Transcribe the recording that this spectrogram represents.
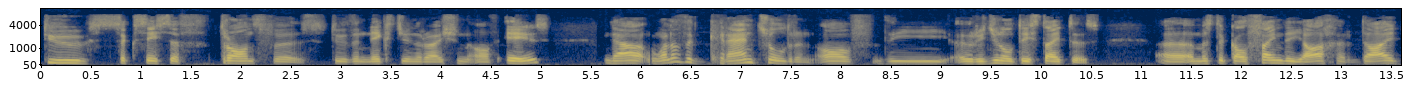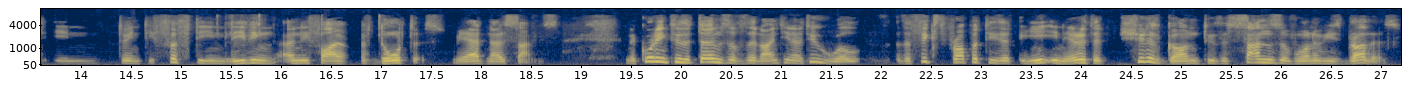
two successive transfers to the next generation of heirs. Now, one of the grandchildren of the original testators, uh, Mr. Calvin de Jager, died in 2015, leaving only five daughters. We had no sons. And according to the terms of the 1902 will, the fixed property that he inherited should have gone to the sons of one of his brothers.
